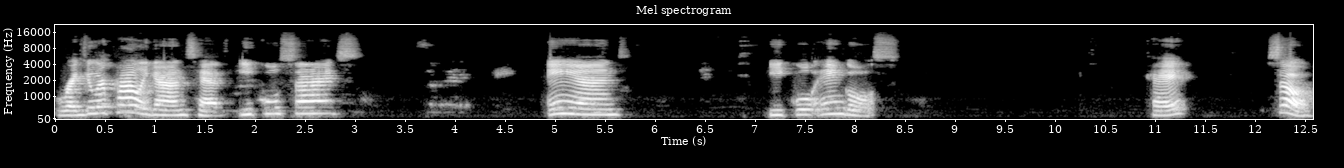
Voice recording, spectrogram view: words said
regular polygons have equal sides and equal angles. Okay? So,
